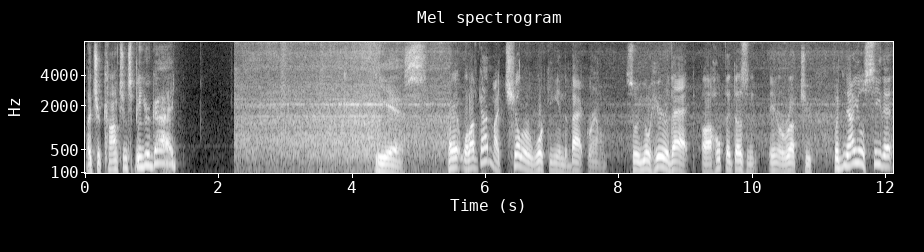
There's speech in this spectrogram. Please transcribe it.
Let your conscience be your guide. Yes. All right, Well, I've got my chiller working in the background, so you'll hear that. Uh, I hope that doesn't interrupt you. But now you'll see that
